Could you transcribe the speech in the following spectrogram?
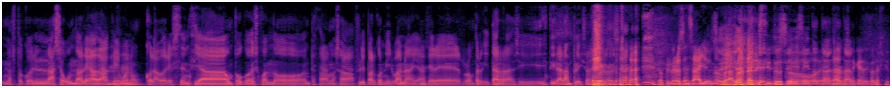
nos tocó la segunda oleada, que Ujú. bueno, con la adolescencia un poco es cuando empezábamos a flipar con Nirvana y a querer romper guitarras y tirar amplis al suelo. Los primeros ensayos, ¿no? Con las bandas de instituto. Sí, sí, de total, tal, no total. sé qué, de colegio.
